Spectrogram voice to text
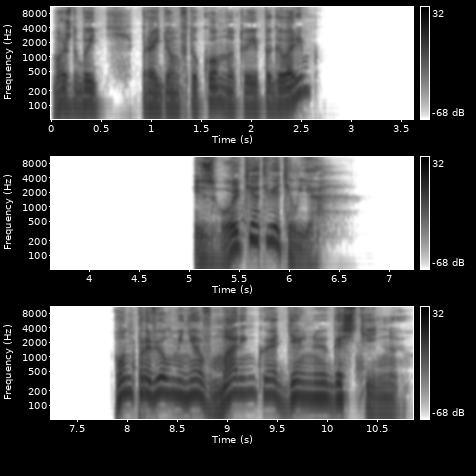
Может быть, пройдем в ту комнату и поговорим?» «Извольте», — ответил я. Он провел меня в маленькую отдельную гостиную.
